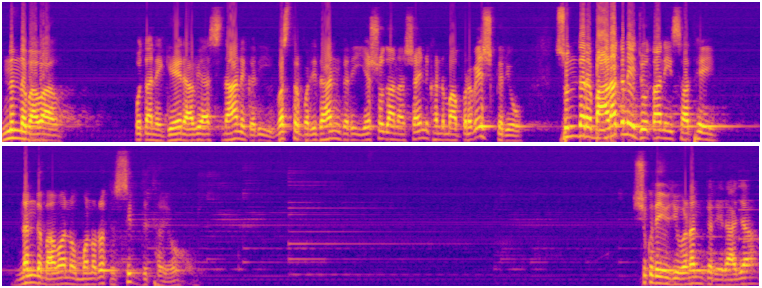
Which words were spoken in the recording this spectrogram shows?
નંદ બાબા પોતાને ઘેર આવ્યા, સ્નાન કરી, વસ્ત્ર પરિધાન કરી, યશોદાના શયનખંડમાં પ્રવેશ કર્યો. સુંદર બાળકને જોતાની સાથે નંદ બાબાનો મનોરથ સિદ્ધ થયો. સુખદેવજી વર્ણન કરે રાજા.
